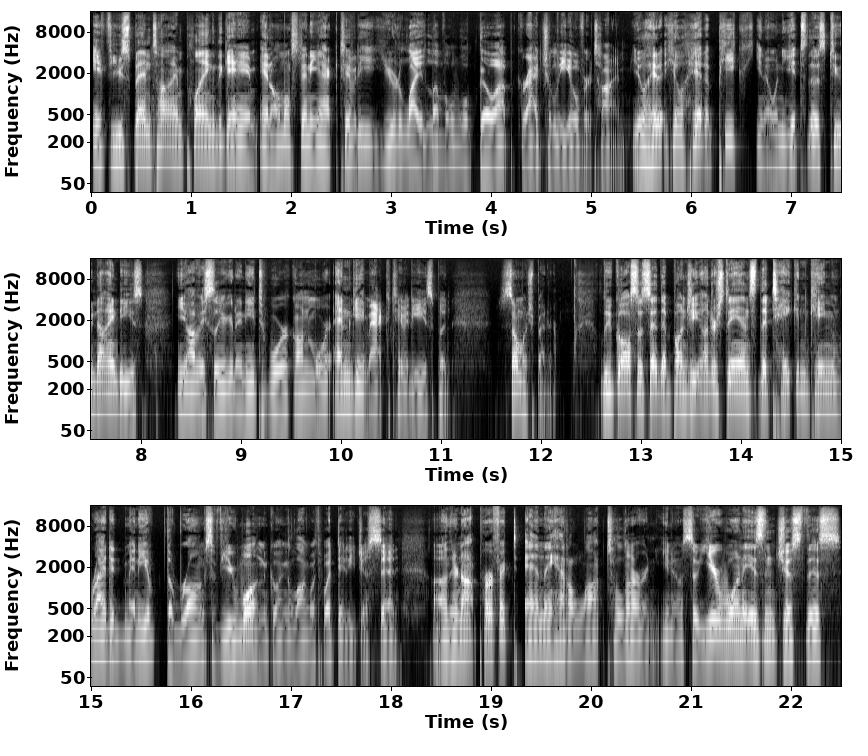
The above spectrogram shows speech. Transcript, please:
if you spend time playing the game in almost any activity, your light level will go up gradually over time. You'll hit you'll hit a peak, you know, when you get to those 290s, you obviously are going to need to work on more endgame activities, but so much better. Luke also said that Bungie understands the Taken King righted many of the wrongs of year one, going along with what Diddy just said. Uh, they're not perfect, and they had a lot to learn. You know, so year one isn't just this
